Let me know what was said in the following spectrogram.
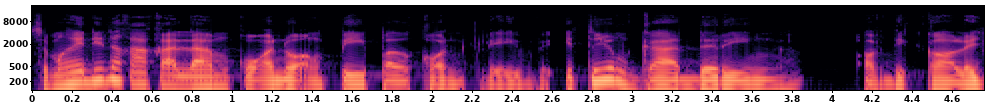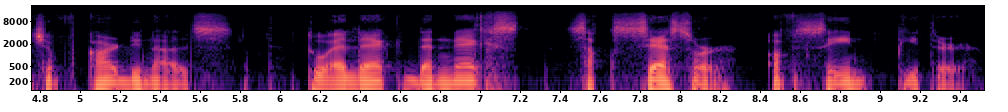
Sa mga hindi nakakaalam kung ano ang papal conclave, ito yung gathering of the College of Cardinals to elect the next successor of Saint Peter.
